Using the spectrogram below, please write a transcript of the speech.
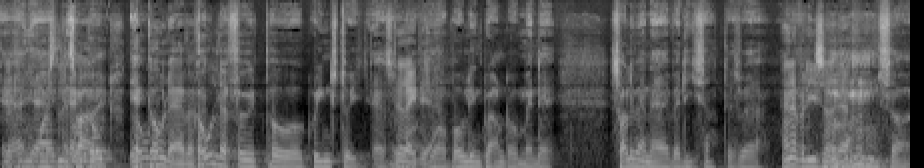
Ja, ja, ja, jeg tror, Gold, ja, Gold er i hvert fald. Gold er født på Green Street, altså Det er rigtigt, ja. hvor Bowling Ground lå, men uh, Sullivan er valiser, desværre. Han er valiser, ja. så,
